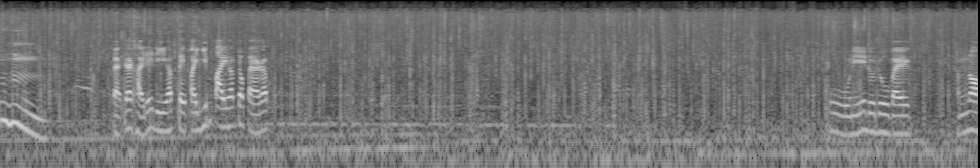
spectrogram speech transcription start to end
อือหือแปะแก้ไขได้ดีครับ เตะไปยิ้มไปครับเจ้าแปะครับ คู่นี้ดูดูไปทั้งนอก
